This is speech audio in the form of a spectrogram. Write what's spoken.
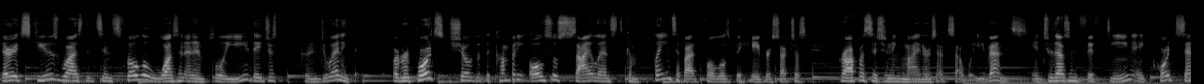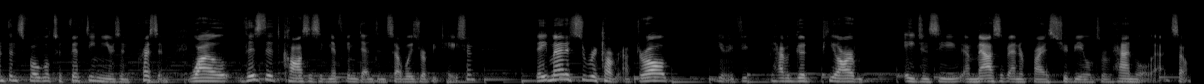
Their excuse was that since Fogle wasn't an employee, they just couldn't do anything. But reports show that the company also silenced complaints about Fogle's behavior, such as propositioning minors at Subway events. In 2015, a court sentenced Fogle to 15 years in prison. While this did cause a significant dent in Subway's reputation, they managed to recover. After all, you know, if you have a good PR agency, a massive enterprise should be able to handle that. So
